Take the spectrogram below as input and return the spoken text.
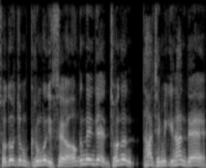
저도 좀 그런 건 있어요. 근데 이제 저는 다 재밌긴 한데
